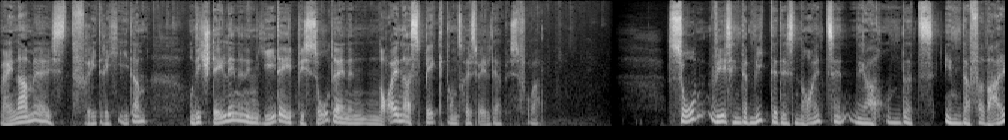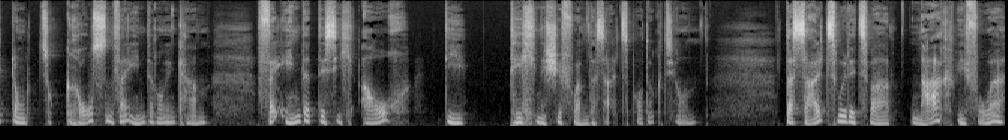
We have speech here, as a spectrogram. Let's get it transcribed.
Mein Name ist Friedrich Idam und ich stelle Ihnen in jeder Episode einen neuen Aspekt unseres Welterbes vor. So wie es in der Mitte des 19. Jahrhunderts in der Verwaltung zu großen Veränderungen kam, veränderte sich auch die technische Form der Salzproduktion. Das Salz wurde zwar nach wie vor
